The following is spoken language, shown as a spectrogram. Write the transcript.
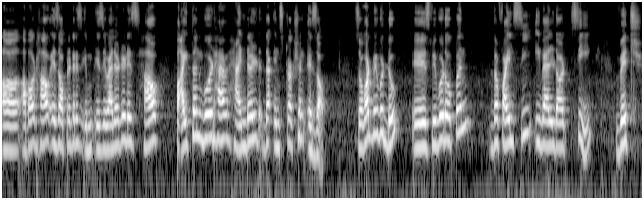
uh, about how is operator is, is evaluated is how Python would have handled the instruction is op. So what we would do is we would open the file ceval.c which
